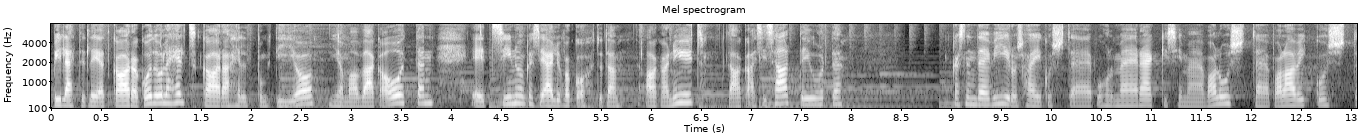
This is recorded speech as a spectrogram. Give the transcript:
piletid leiad Kaara kodulehelt kaaraheld.io ja ma väga ootan, et sinuga seal juba kohtuda. aga nüüd tagasi saate juurde kas nende viirushaiguste puhul me rääkisime valust, palavikust,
